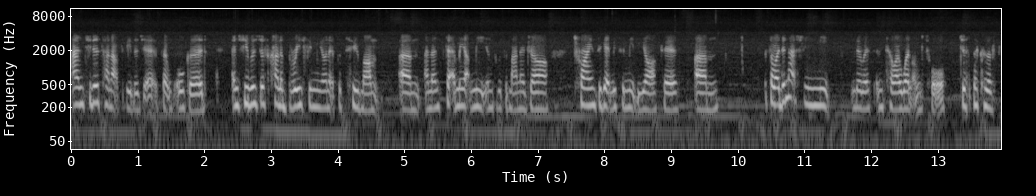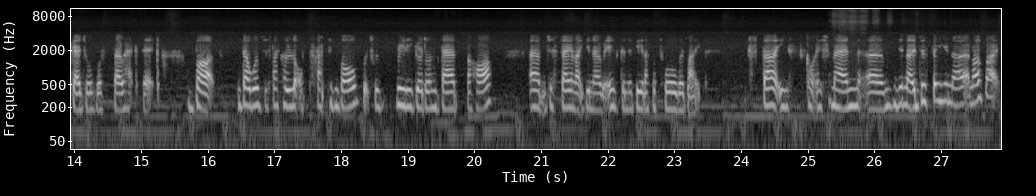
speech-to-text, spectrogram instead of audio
and she did turn out to be legit, so it was all good. And she was just kind of briefing me on it for two months, um, and then setting me up meetings with the manager, trying to get me to meet the artist. Um, so I didn't actually meet Lewis until I went on tour, just because of schedules were so hectic. But there was just like a lot of prep involved, which was really good on their behalf. Um, just saying like, you know, it is going to be like a tour with like 30 Scottish men, um, you know, just so you know. And I was like,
